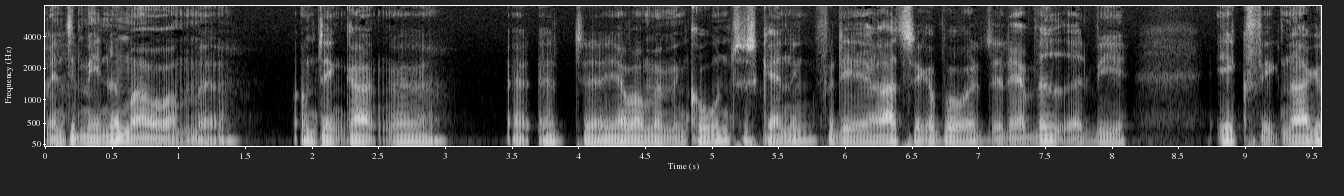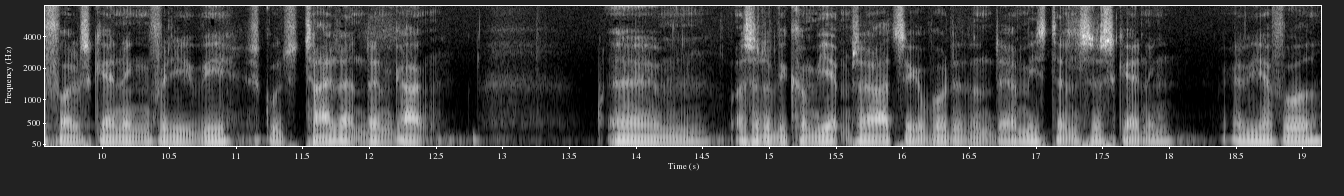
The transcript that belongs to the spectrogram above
Men det minder mig jo om, øh, om dengang, øh, at, at øh, jeg var med min kone til scanning, fordi jeg er ret sikker på, at, at jeg ved, at vi ikke fik nakkefoldsscanningen, fordi vi skulle til Thailand dengang. Øhm, og så da vi kom hjem, så er jeg ret sikker på, at det er den der misdannelsesscanning, at vi har fået.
